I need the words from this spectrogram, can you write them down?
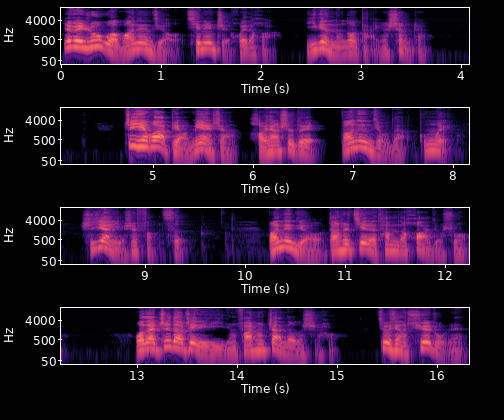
认为如果王敬久亲临指挥的话，一定能够打一个胜仗。这些话表面上好像是对王定九的恭维，实际上也是讽刺。王定九当时接着他们的话就说：“我在知道这里已经发生战斗的时候，就向薛主任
